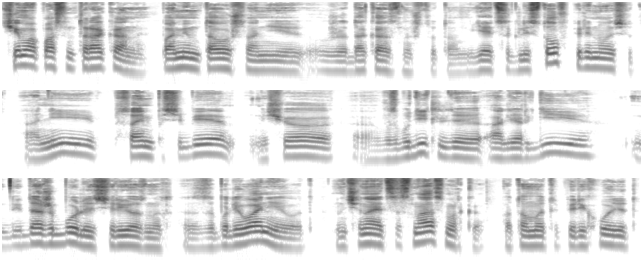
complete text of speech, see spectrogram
Чем опасны тараканы? Помимо того, что они уже доказано, что там яйца глистов переносят, они сами по себе еще э, возбудители аллергии, и даже более серьезных заболеваний. Вот. Начинается с насморка, потом это переходит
